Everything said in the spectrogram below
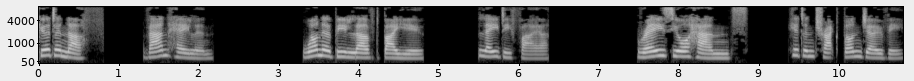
Good Enough. Van Halen. Wanna Be Loved by You. Ladyfire. Raise Your Hands. Hidden track Bon Jovi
